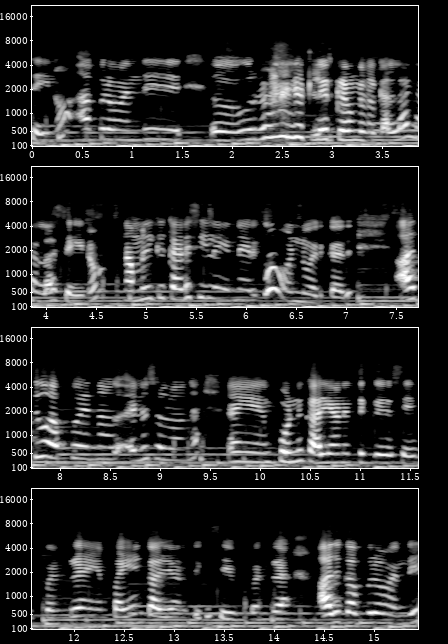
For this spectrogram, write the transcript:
செய்யணும். அப்புறம் வந்து ஒரு உலகத்தில் இருக்கிறவங்களுக்கெல்லாம் நல்லா செய்யணும். நம்மளுக்கு கடைசியில் என்ன இருக்கு? ஒண்ணும் இருக்காது. அதுவும் அப்போ என்ன என்ன சொல்லுவாங்க? என் பொண்ணு கல்யாணத்துக்கு சேவ் பண்றேன் என் பையன் கல்யாணத்துக்கு சேவ் பண்றேன். அதுக்கப்புறம் வந்து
